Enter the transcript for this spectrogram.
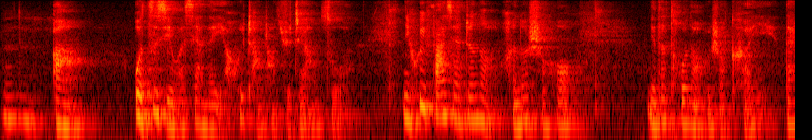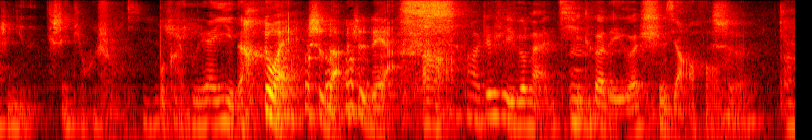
嗯啊，我自己我现在也会常常去这样做，你会发现真的很多时候，你的头脑会说可以，但是你的身体会说不可以，不愿意的。对，是的，是这样。啊 啊，这是一个蛮奇特的一个视角哈。是，嗯。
